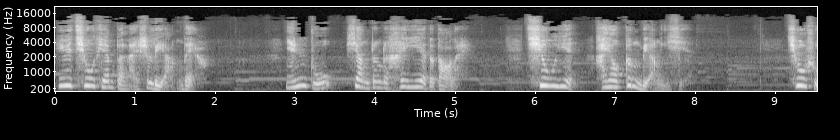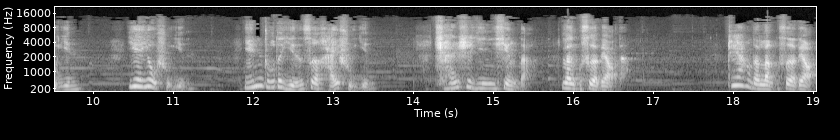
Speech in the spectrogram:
因为秋天本来是凉的呀。银烛象征着黑夜的到来，秋夜还要更凉一些。秋属阴，夜又属阴，银烛的银色还属阴，全是阴性的冷色调的。这样的冷色调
